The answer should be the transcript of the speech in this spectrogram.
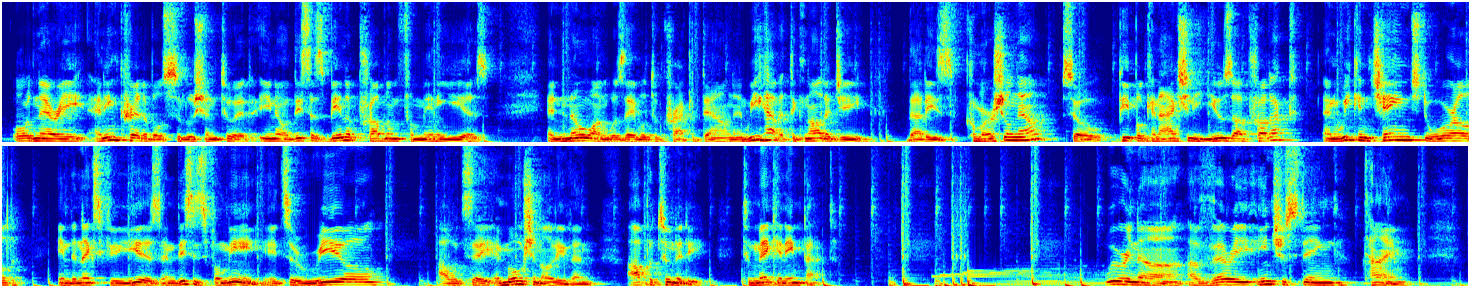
extraordinary and incredible solution to it. You know, this has been a problem for many years and no one was able to crack it down. And we have a technology that is commercial now, so people can actually use our product and we can change the world in the next few years. And this is for me, it's a real, I would say, emotional even opportunity to make an impact. We're in a, a very interesting time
